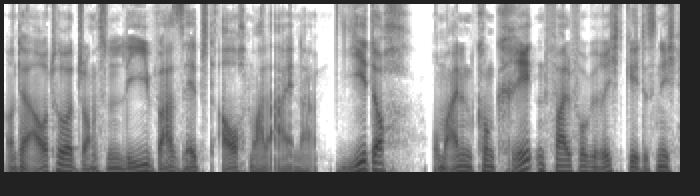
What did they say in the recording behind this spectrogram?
und der Autor Jonathan Lee war selbst auch mal einer. Jedoch um einen konkreten Fall vor Gericht geht es nicht.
